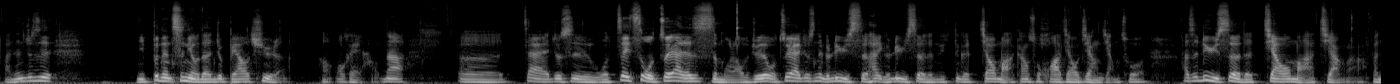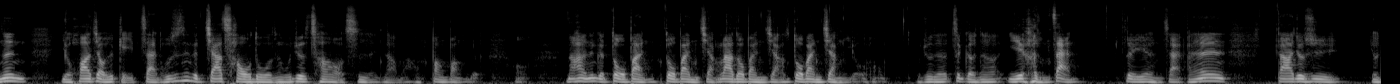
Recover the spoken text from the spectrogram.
反正就是你不能吃牛的人就不要去了。好，OK，好，那呃，再就是我这次我最爱的是什么了？我觉得我最爱就是那个绿色，它有个绿色的那那个椒麻，刚说花椒酱讲错，它是绿色的椒麻酱啦。反正有花椒我就给赞，我是那个加超多的，我觉得超好吃的，你知道吗？棒棒的哦。然后还有那个豆瓣豆瓣酱，辣豆瓣酱，豆瓣酱油哈，我觉得这个呢也很赞，这也很赞。反正大家就是有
